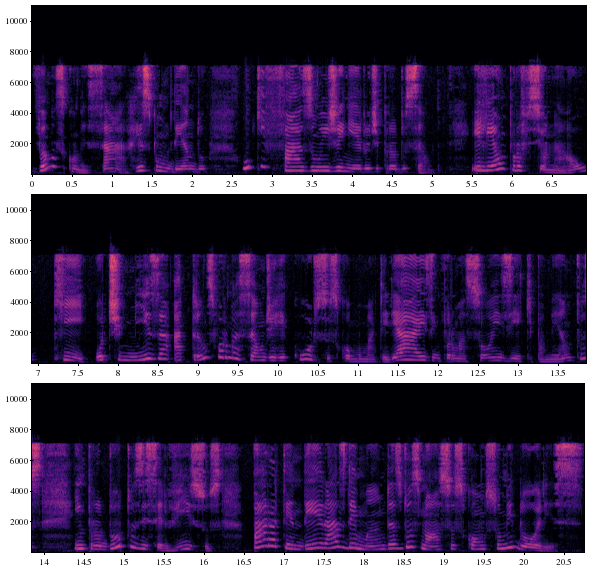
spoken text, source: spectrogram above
Vamos começar respondendo o que faz um engenheiro de produção. Ele é um profissional que otimiza a transformação de recursos como materiais, informações e equipamentos em produtos e serviços para atender às demandas dos nossos consumidores.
